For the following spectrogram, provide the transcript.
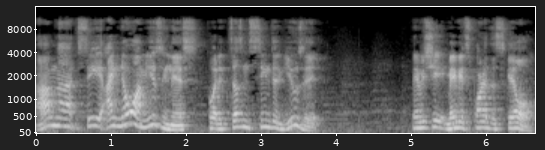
I'm not... See, I know I'm using this, but it doesn't seem to use it. Maybe she... Maybe it's part of the skill.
